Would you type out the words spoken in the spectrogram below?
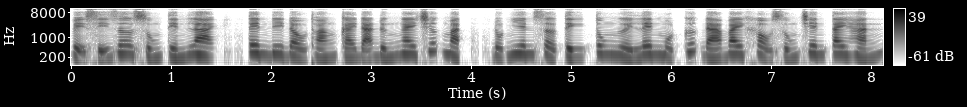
Vệ sĩ giơ súng tiến lại, tên đi đầu thoáng cái đã đứng ngay trước mặt. Đột nhiên sở tịch tung người lên một cước đá bay khẩu súng trên tay hắn.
